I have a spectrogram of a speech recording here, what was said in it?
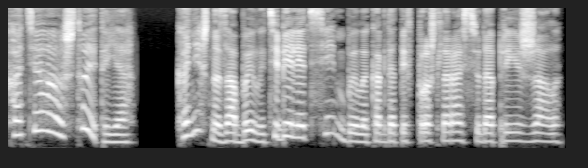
Хотя, что это я? Конечно, забыла. Тебе лет семь было, когда ты в прошлый раз сюда приезжала.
